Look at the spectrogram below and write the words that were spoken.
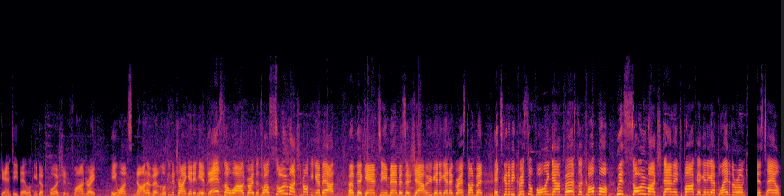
Gamtee, they're looking to push, and Flandre, he wants none of it. Looking to try and get in here. There's the Wild Growth as well. So much knocking about of the Gamtee members. As Xiaohu going to get aggressed on, but it's going to be Crystal falling down first. The Kog'Maw with so much damage. BAKA going to get Blade of the Ruin his tail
